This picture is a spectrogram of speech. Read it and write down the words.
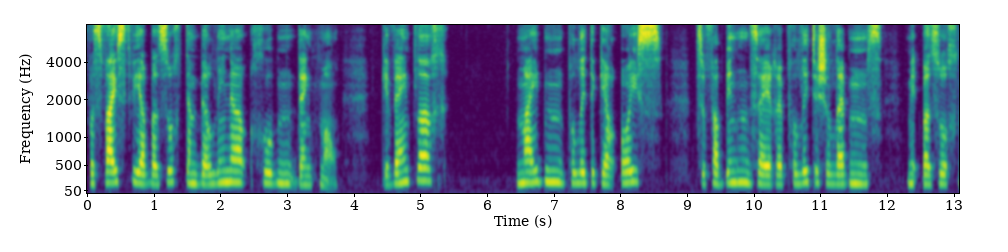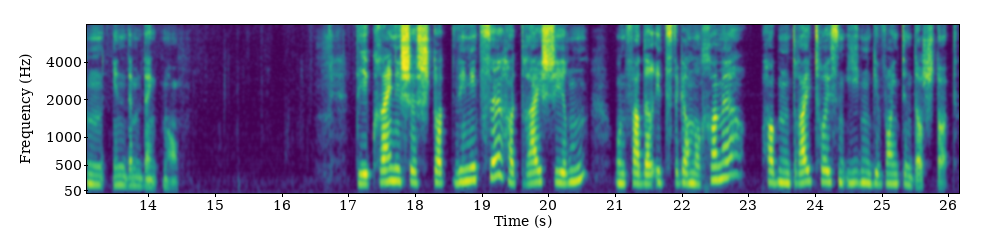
was weist, wie er besucht dem Berliner Gruben-Denkmal. Gewöhnlich meiden Politiker aus, zu verbinden ihre politischen Lebens mit Besuchen in dem Denkmal. Die ukrainische Stadt Winnice hat drei Schieren und vor der Milchome haben 3000 Jiden gewohnt in der Stadt.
